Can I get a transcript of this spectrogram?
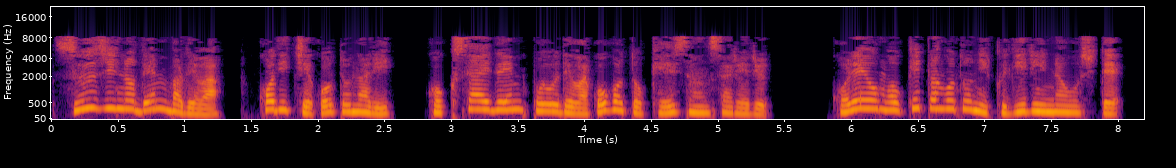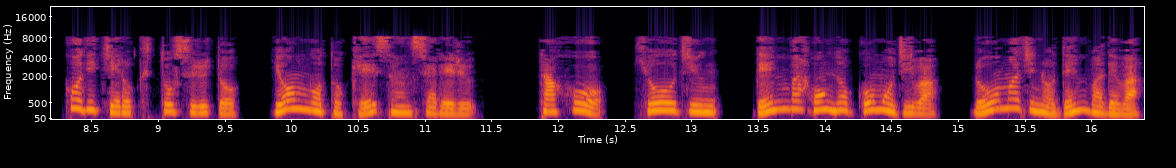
数字の電話ではコディチェ語となり、国際電報では5語と計算される。これを5桁ごとに区切り直して、コディチェ6とすると、4語と計算される。他方、標準、電話本の5文字は、ローマ字の電話では、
